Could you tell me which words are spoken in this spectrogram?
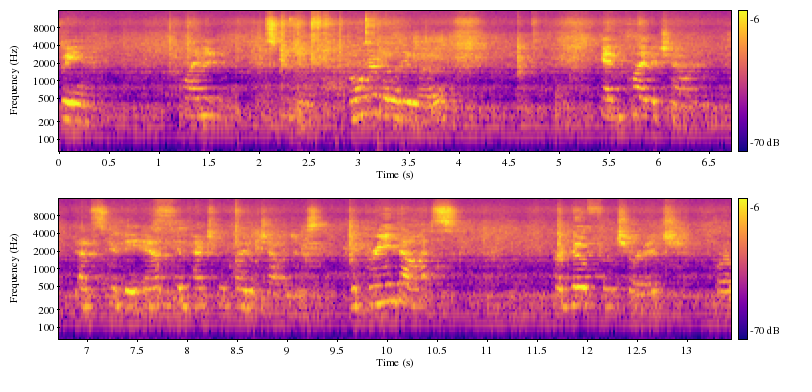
between climate, excuse me, vulnerability load and climate challenge, uh, excuse me, and impacts from climate challenges. The green dots are no food shortage, or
